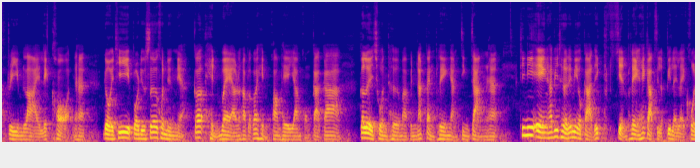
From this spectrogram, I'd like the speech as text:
Streamline Record นะฮะ โดยที่โปรดิวเซอร์คนหนึ่งเนี่ยก็เห็นแววนะครับแล้วก็เห็นความพยายามของกาก้าก็เลยชวนเธอมาเป็นนักแต่งเพลงอย่างจริงจังนะฮะที่นี่เองครับที่เธอได้มีโอกาสได้เขียนเพลงให้กับศิลปินหลาย ๆ คน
